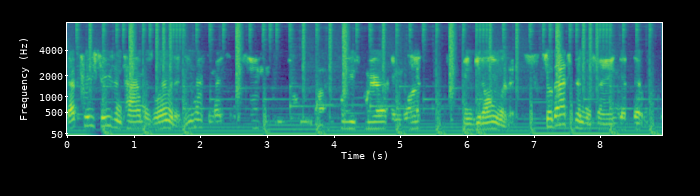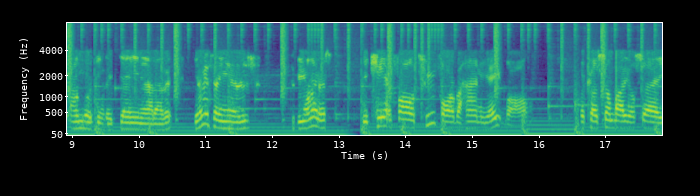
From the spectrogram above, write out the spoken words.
that preseason time was limited. You have to make some decisions about who plays where and what and get on with it. So that's been the thing that, that I'm looking to gain out of it. The other thing is, to be honest, you can't fall too far behind the eight ball because somebody will say,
